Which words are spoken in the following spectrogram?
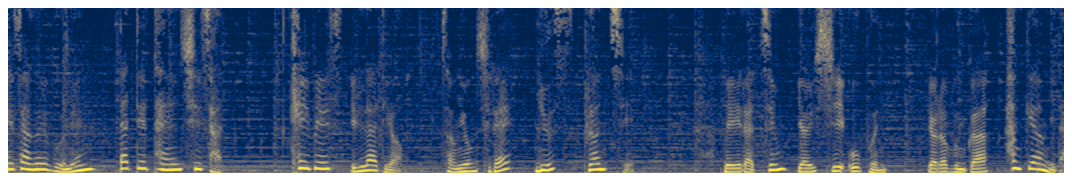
세상을 보는 따뜻한 시선. KBS 일라디오 정용실의 뉴스 브런치. 매일 아침 10시 5분 여러분과 함께합니다.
